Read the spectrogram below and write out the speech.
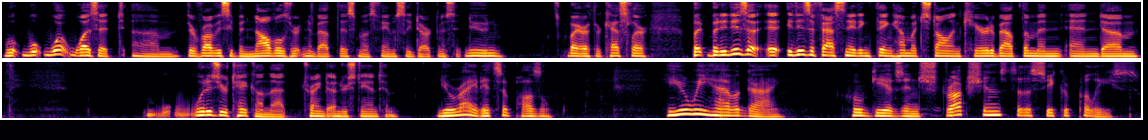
What, what, what was it? Um, there have obviously been novels written about this, most famously "Darkness at Noon" by Arthur Koestler. But but it is a it is a fascinating thing how much Stalin cared about them, and and um, what is your take on that? Trying to understand him. You're right. It's a puzzle. Here we have a guy who gives instructions to the secret police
